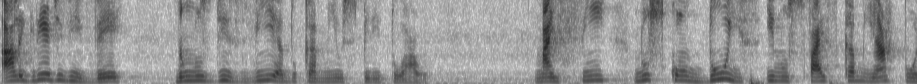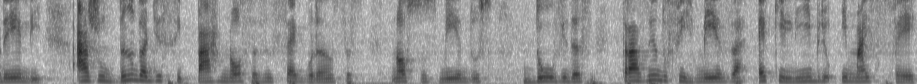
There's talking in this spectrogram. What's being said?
A alegria de viver não nos desvia do caminho espiritual, mas sim nos conduz e nos faz caminhar por ele, ajudando a dissipar nossas inseguranças, nossos medos, dúvidas, trazendo firmeza, equilíbrio e mais fé.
